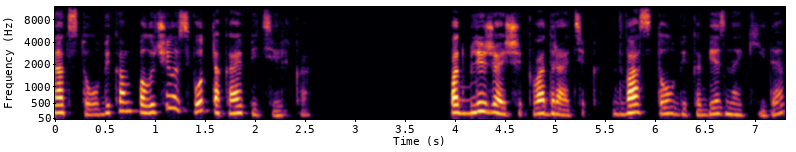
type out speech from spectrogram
Над столбиком получилась вот такая петелька. Под ближайший квадратик 2 столбика без накида.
